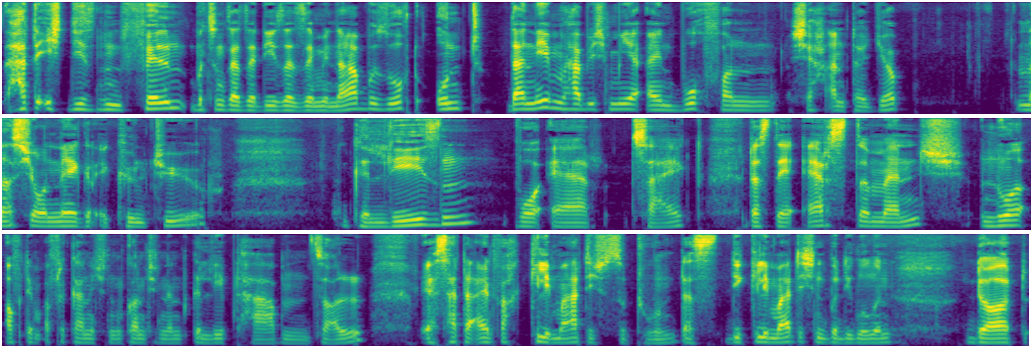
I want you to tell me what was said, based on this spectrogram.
Hatte ich diesen Film bzw. dieses Seminar besucht und daneben habe ich mir ein Buch von Cheikh Anta Diop, Nation Nègre et Culture, gelesen, wo er zeigt, dass der erste Mensch nur auf dem afrikanischen Kontinent gelebt haben soll. Es hatte einfach klimatisch zu tun, dass die klimatischen Bedingungen dort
